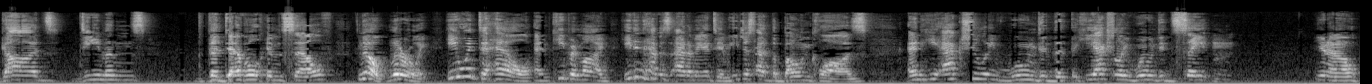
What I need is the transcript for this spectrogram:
gods, demons, the devil himself. No, literally. He went to hell, and keep in mind, he didn't have his adamantium, he just had the bone claws, and he actually wounded the, he actually wounded Satan. You know,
